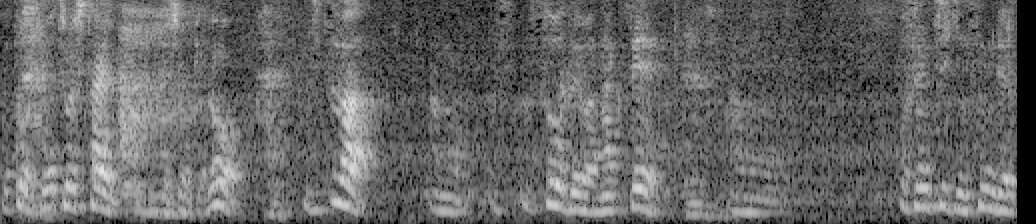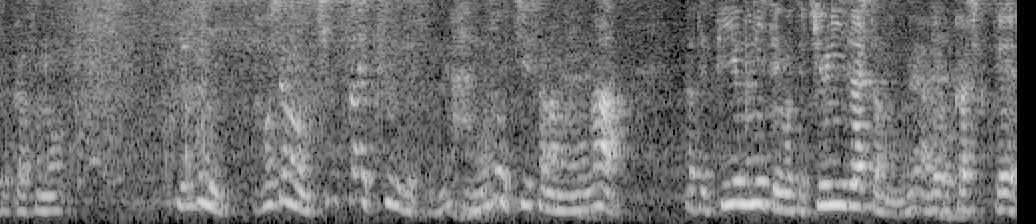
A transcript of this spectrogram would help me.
ことを強調したいんでしょうけど、はい、実はあのそうではなくて、うん、あの汚染地域に住んでるとかその要するに放射能の小さい粒ですよね、ものすごく小さなものがだって PM2.5 って急に出したのもねあれおかしくて、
